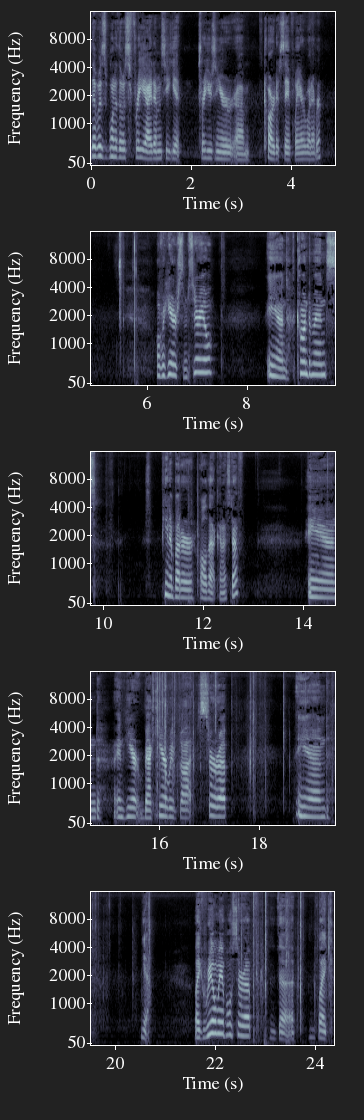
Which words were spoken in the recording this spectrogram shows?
that was one of those free items you get for using your um, card at Safeway or whatever. Over here, some cereal and condiments, peanut butter, all that kind of stuff. And in here, back here, we've got syrup and yeah, like real maple syrup, the like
